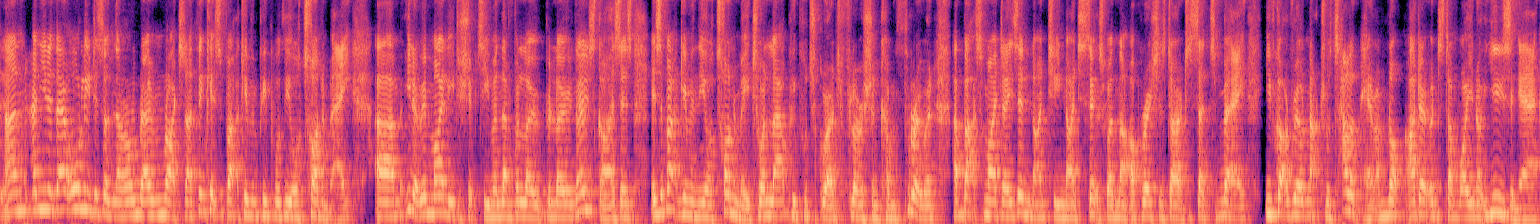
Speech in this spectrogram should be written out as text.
yeah. and and you know they're all leaders in their own right. And I think it's about giving people the autonomy. Um, you know, in my leadership team, and then below below those guys is is about giving the autonomy to allow people to grow and to flourish and come through. And and back to my days in 1996 when that operations director said to me, "You've got a real natural talent here. I'm not. I don't understand why you're not using it."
